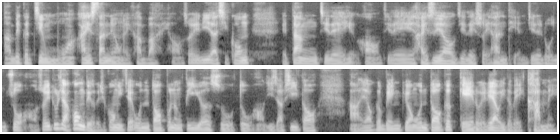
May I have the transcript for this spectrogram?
啊，要个种膜，爱产量会较歹吼，所以你也是讲会当即个吼，即个还是要即个水旱田即个轮作吼，所以拄则讲到就是讲伊这温度不能低于二十五度吼，二十四度啊，要个勉强温度搁加落了，伊就袂堪诶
